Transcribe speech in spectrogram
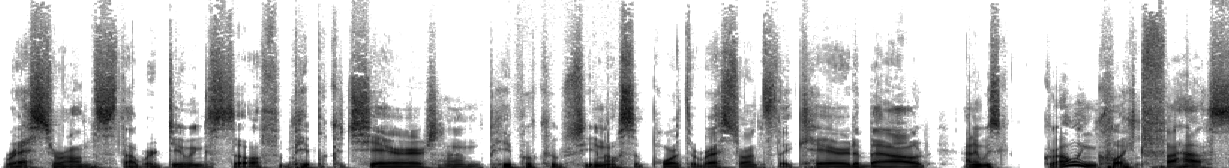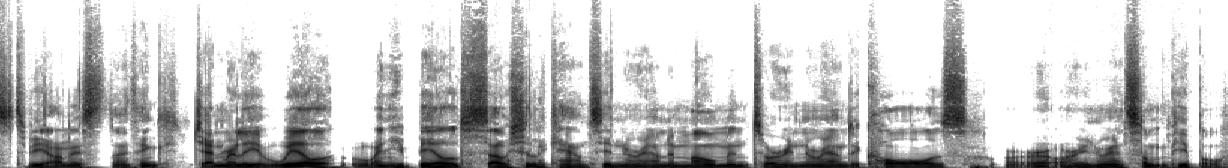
restaurants that were doing stuff and people could share it and people could, you know, support the restaurants they cared about. And it was growing quite fast, to be honest. I think generally it will when you build social accounts in around a moment or in around a cause or, or in around something people,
